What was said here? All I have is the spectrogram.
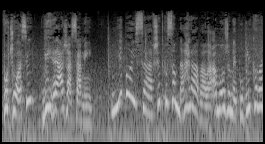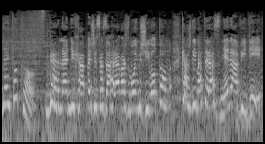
Počula si? Vyhráža sa mi. Neboj sa, všetko som nahrávala a môžeme publikovať aj toto. Berna, nechápe, že sa zahrávaš s môjim životom? Každý ma teraz nenávidí.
